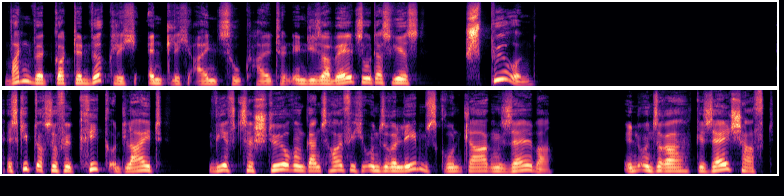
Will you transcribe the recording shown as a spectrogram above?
Wann wird Gott denn wirklich endlich Einzug halten in dieser Welt, so dass wir es spüren? Es gibt doch so viel Krieg und Leid, wir zerstören ganz häufig unsere Lebensgrundlagen selber. In unserer Gesellschaft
